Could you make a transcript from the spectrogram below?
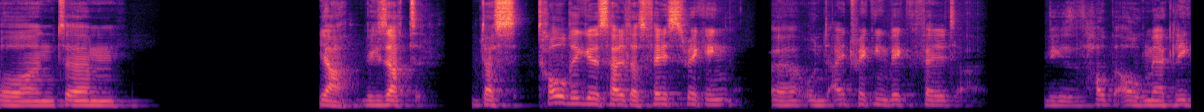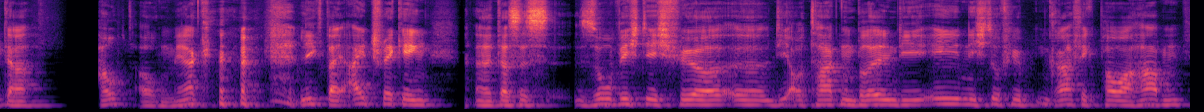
Und ähm, ja, wie gesagt, das Traurige ist halt, dass Face-Tracking äh, und Eye-Tracking wegfällt. Wie gesagt, Hauptaugenmerk liegt da, Hauptaugenmerk liegt bei Eye-Tracking. Äh, das ist so wichtig für äh, die autarken Brillen, die eh nicht so viel Grafikpower haben,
